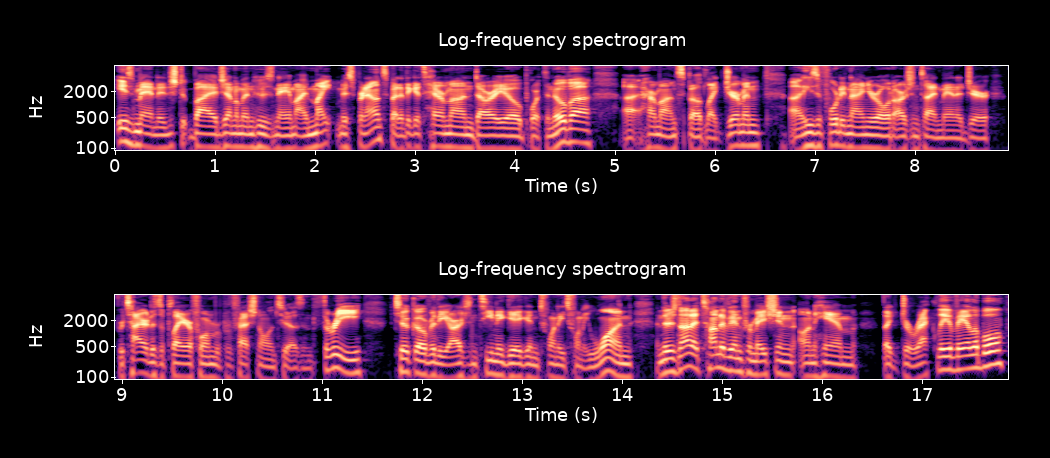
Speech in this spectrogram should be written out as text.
is managed by a gentleman whose name I might mispronounce, but I think it's Herman Dario Portanova. Uh, Herman spelled like German. Uh, he's a 49 year old Argentine manager, retired as a player, former professional in 2003, took over the Argentina gig in 2021. And there's not a ton of information on him like directly available,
